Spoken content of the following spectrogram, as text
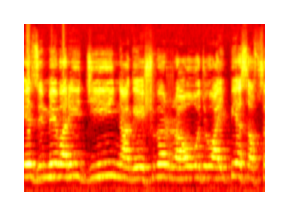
ਇਹ ਜ਼ਿੰਮੇਵਾਰੀ ਜੀ ਨਾਗੇਸ਼ਵਰ ਰਾਓ, ਜੋ ਆਈਪੀਐਸ ਅਫਸਰ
